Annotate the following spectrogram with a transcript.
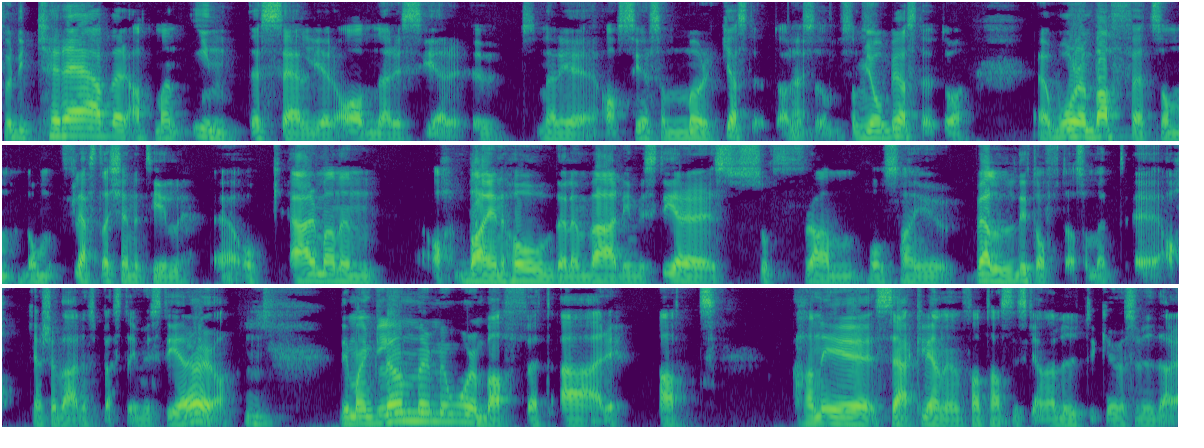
För det kräver att man inte säljer av när det ser ut, när det ja, ser som mörkast ut, eller som, som jobbigast ut. Och Warren Buffett som de flesta känner till eh, och är man en ja, buy and hold eller en värdeinvesterare så framhålls han ju väldigt ofta som ett, eh, ja, kanske världens bästa investerare. Då. Mm. Det man glömmer med Warren Buffett är att han är säkerligen en fantastisk analytiker och så vidare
